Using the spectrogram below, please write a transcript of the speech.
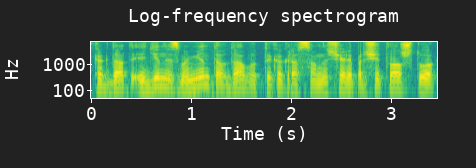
когда ты, один из моментов, да, вот ты как раз в самом начале прочитал, что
